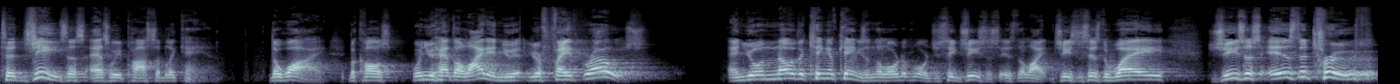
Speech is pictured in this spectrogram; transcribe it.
to Jesus as we possibly can. The why? Because when you have the light in you, your faith grows. And you'll know the King of Kings and the Lord of Lords. You see, Jesus is the light. Jesus is the way. Jesus is the truth.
